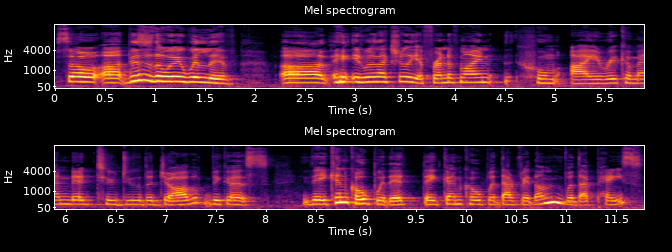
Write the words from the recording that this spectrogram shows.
so uh, this is the way we live. Uh, it was actually a friend of mine whom I recommended to do the job because they can cope with it. They can cope with that rhythm, with that pace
